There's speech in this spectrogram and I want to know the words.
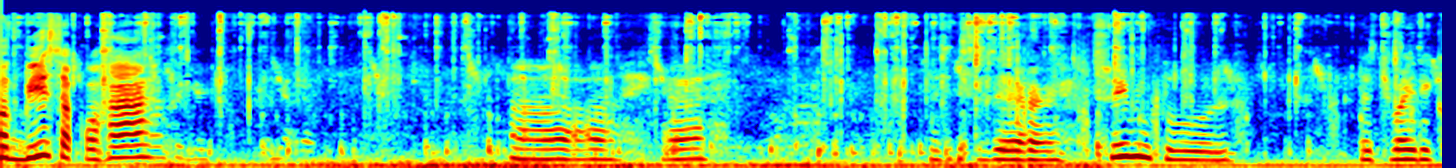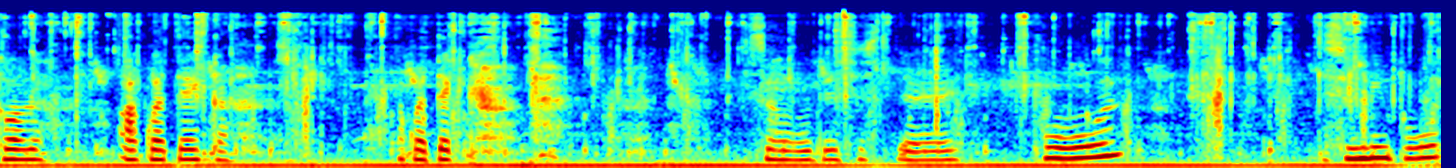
Mag-bis ako ha. Uh, yeah. This is their swimming pool. That's why they call Aquateca. Aquatec. So this is the pool. The swimming pool.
